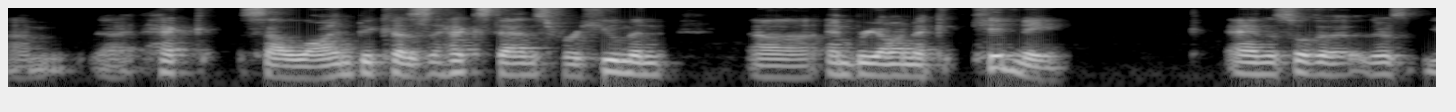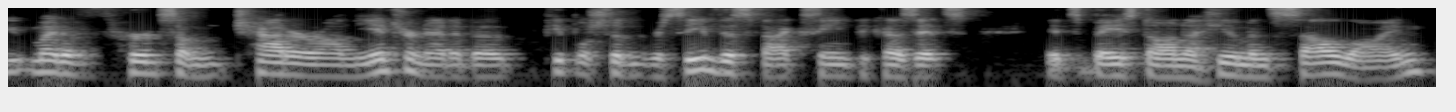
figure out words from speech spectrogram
um, uh, HEK cell line because HEK stands for human uh, embryonic kidney. And so the, there's you might have heard some chatter on the internet about people shouldn't receive this vaccine because it's it's based on a human cell line.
